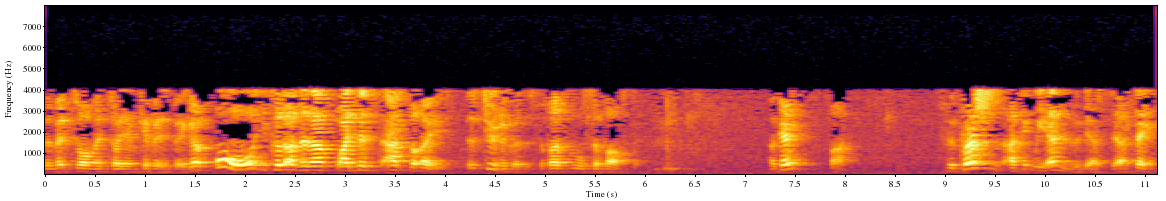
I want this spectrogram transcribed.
the mitzvah Motzei Yom Kippur is bigger, or you could learn that that's why Tosfos adds the oath. There's two nigudas. The person also fasting. Okay, fine. The question I think we ended with yesterday, I think.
